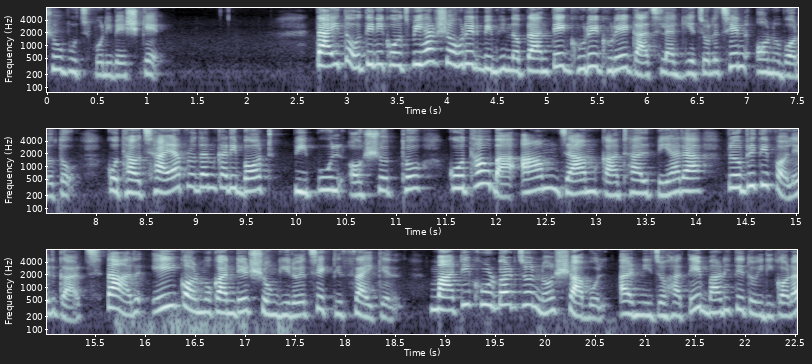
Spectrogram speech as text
সবুজ পরিবেশকে। তাই তো তিনি কোচবিহার শহরের বিভিন্ন প্রান্তে ঘুরে ঘুরে গাছ লাগিয়ে চলেছেন অনবরত। কোথাও ছায়া প্রদানকারী বট, বিপুল অশ্বত্থ, কোথাও বা আম, জাম, কাঁঠাল, পেয়ারা প্রভৃতি ফলের গাছ। তার এই কর্মকাণ্ডের সঙ্গী রয়েছে একটি সাইকেল। মাটি খুঁড়বার জন্য শাবল আর নিজ হাতে বাড়িতে তৈরি করা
